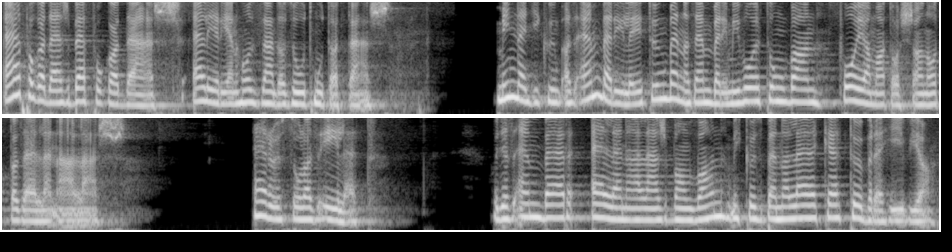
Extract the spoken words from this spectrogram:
Elfogadás, befogadás, elérjen hozzád az útmutatás. Mindegyikünk az emberi létünkben, az emberi mi voltunkban folyamatosan ott az ellenállás. Erről szól az élet. Hogy az ember ellenállásban van, miközben a lelke többre hívja.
